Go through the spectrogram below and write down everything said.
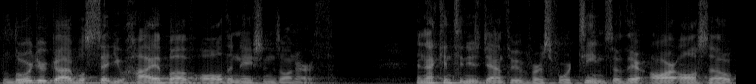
the Lord your God will set you high above all the nations on earth. And that continues down through verse 14. So there are also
